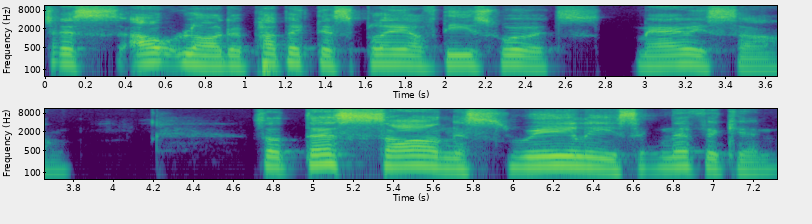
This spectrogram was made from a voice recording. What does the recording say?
just outlaw the public display of these words, Mary's song. So this song is really significant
